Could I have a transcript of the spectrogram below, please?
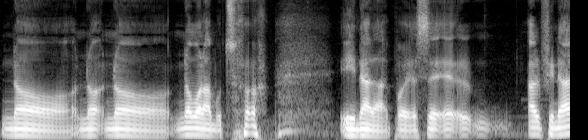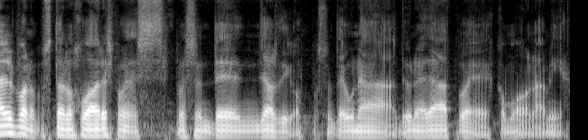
no, no, no, no mola mucho. y nada, pues eh, al final, bueno, pues todos los jugadores, pues, pues ya os digo, pues de una, de una edad, pues como la mía,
